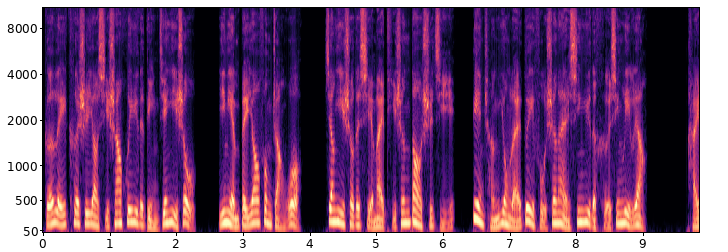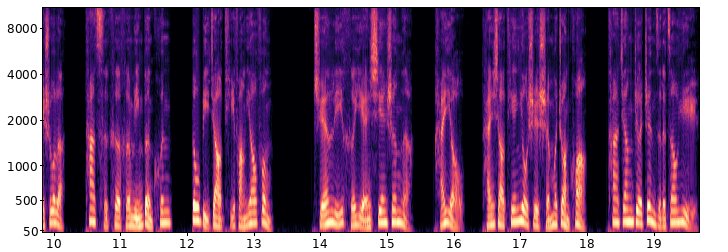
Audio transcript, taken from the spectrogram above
格雷克是要袭杀灰域的顶尖异兽，以免被妖凤掌握，将异兽的血脉提升到十级，变成用来对付深暗星域的核心力量。还说了，他此刻和明顿坤都比较提防妖凤。玄离何言先生呢？还有谭啸天又是什么状况？他将这阵子的遭遇。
